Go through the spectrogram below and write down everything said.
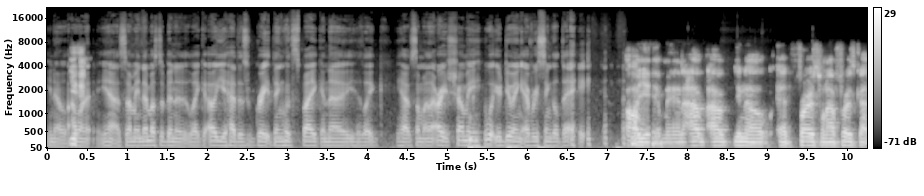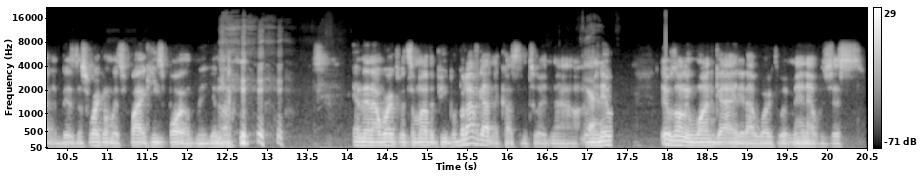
you know, yeah. I wanna, yeah. So I mean, that must have been a, like, oh, you had this great thing with Spike, and now you like you have someone. Like, All right, show me what you're doing every single day. oh yeah, man. I, I, you know, at first when I first got into business working with Spike, he spoiled me, you know. And then I worked with some other people, but I've gotten accustomed to it now. Yeah. I mean, it, there was only one guy that I worked with, man, that was just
